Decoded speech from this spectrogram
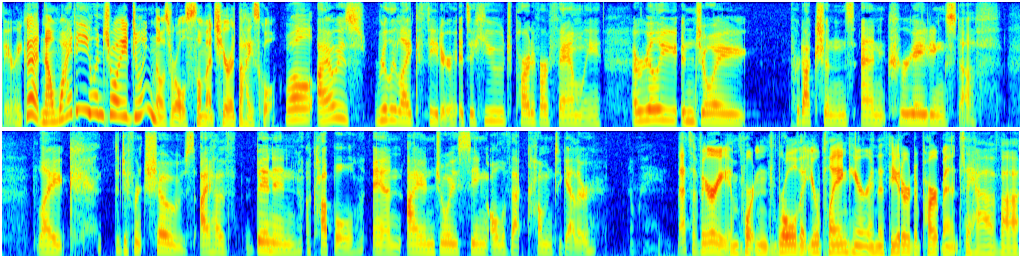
Very good. Now, why do you enjoy doing those roles so much here at the high school? Well, I always really like theater, it's a huge part of our family. I really enjoy productions and creating stuff like the different shows. I have been in a couple and I enjoy seeing all of that come together. Okay. That's a very important role that you're playing here in the theater department to have uh,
